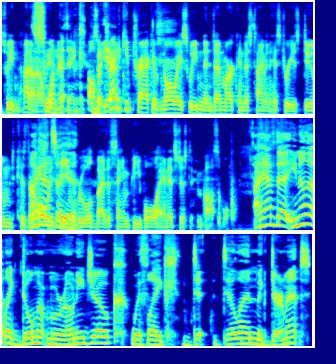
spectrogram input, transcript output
Sweden. I don't know. Sweden, One- I think. Also, But yeah. trying to keep track of Norway, Sweden, and Denmark in this time in history is doomed because they're always being ya. ruled by the same people, and it's just impossible. I have that. You know that like Dermot Mulroney joke with like D- Dylan McDermott.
